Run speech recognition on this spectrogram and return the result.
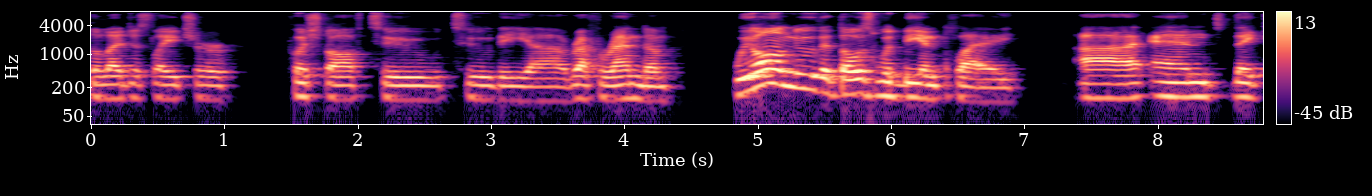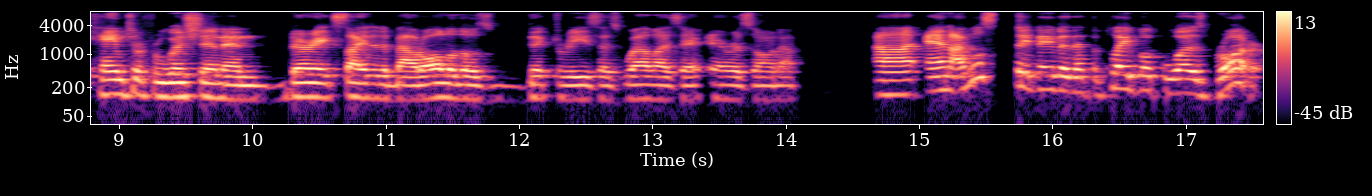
the legislature pushed off to, to the uh, referendum, we all knew that those would be in play. Uh, and they came to fruition and very excited about all of those victories as well as Arizona. Uh, and I will say, David, that the playbook was broader.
